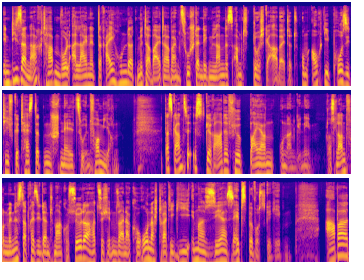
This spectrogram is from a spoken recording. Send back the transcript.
In dieser Nacht haben wohl alleine 300 Mitarbeiter beim zuständigen Landesamt durchgearbeitet, um auch die positiv Getesteten schnell zu informieren. Das Ganze ist gerade für Bayern unangenehm. Das Land von Ministerpräsident Markus Söder hat sich in seiner Corona-Strategie immer sehr selbstbewusst gegeben. Aber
